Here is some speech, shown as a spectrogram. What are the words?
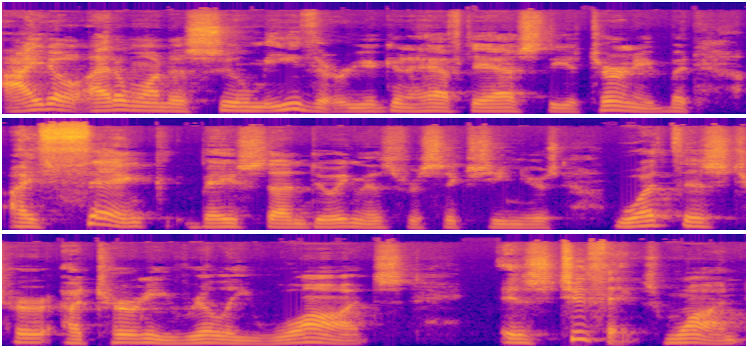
I don't I don't want to assume either. You're going to have to ask the attorney, but I think based on doing this for 16 years, what this ter- attorney really wants is two things. One,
